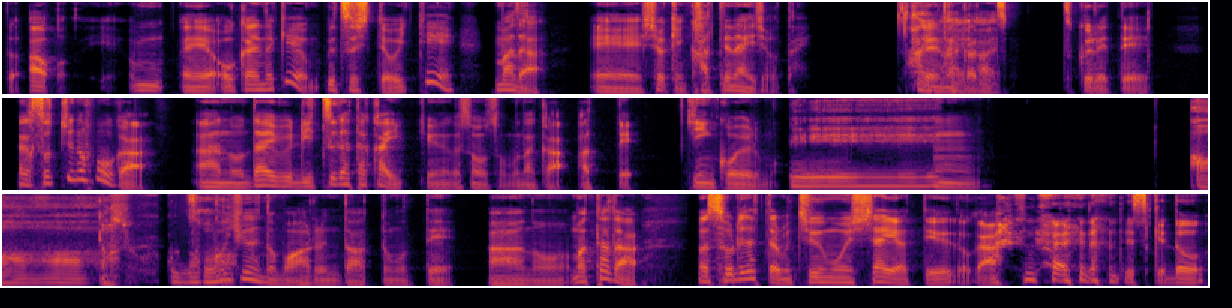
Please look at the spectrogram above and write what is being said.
と、あ、うんえーお金だけ移しておいて、まだ、えー証券買ってない状態はいで、なはいはい。んかつ作れて、なんかそっちの方が、あの、だいぶ率が高いっていうのがそもそもなんかあって、銀行よりも。ええうん。ああ、あそうそういうのもあるんだと思って、あの、まあ、ただ、まあ、それだったら注文したいよっていうのがあれなんですけど、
